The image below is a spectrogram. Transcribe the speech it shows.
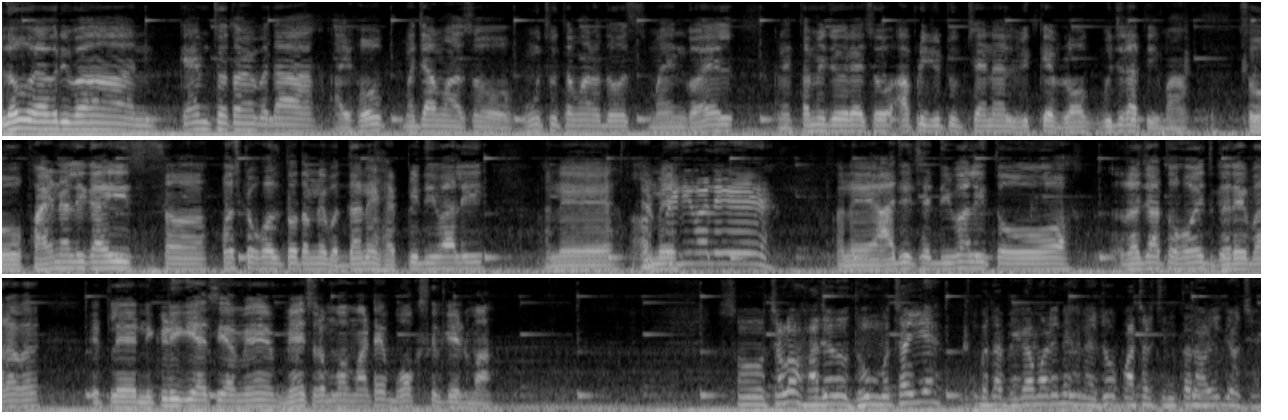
Hello everyone કેમ છો તમે બધા? આઈ હોપ મજામાં હશો. હું છું તમારો દોસ્ત મયંક ગોયલ અને તમે જોઈ રહ્યા છો આપણી યુટ્યુબ ચેનલ વિકે બ્લોગ ગુજરાતીમાં. So finally guys first of all તો તમને બધાને હેપી દિવાળી અને અમે અને આજે છે દિવાળી તો રજા તો હોય જ ઘરે બરાબર? એટલે નીકળી ગયા છીએ અમે મેચ રમવા માટે બોક્સ ક્રિકેટમાં સો ચલો આજે તો ધૂમ મચાઈએ બધા ભેગા મળીને અને જો પાછળ ચિંતન આવી ગયો છે.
